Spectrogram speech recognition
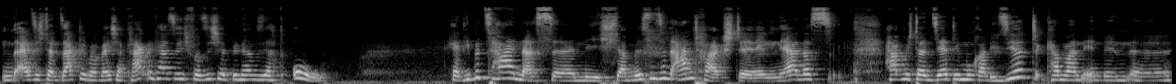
Und als ich dann sagte, bei welcher Krankenkasse ich versichert bin, haben sie gesagt, oh, ja, die bezahlen das äh, nicht. Da müssen sie einen Antrag stellen. Ja, das hat mich dann sehr demoralisiert. Kann man in den äh,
